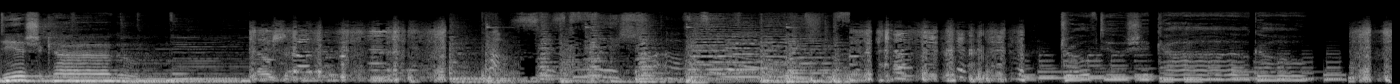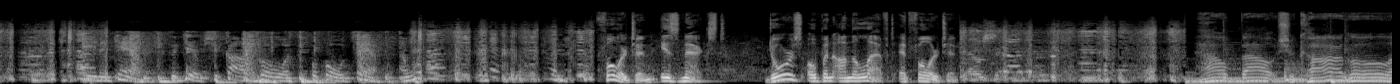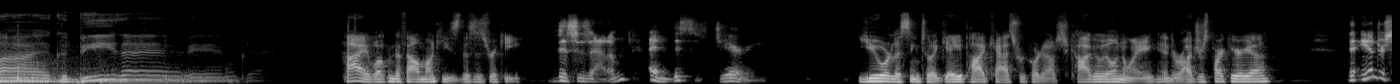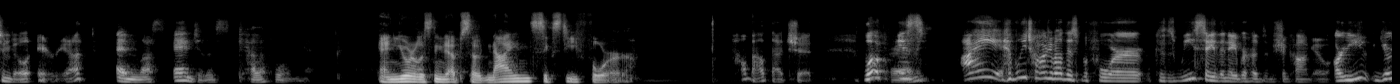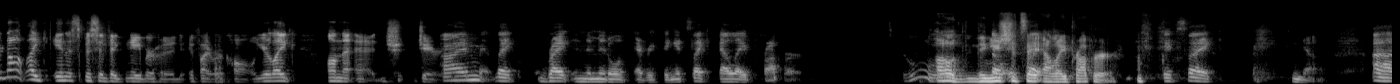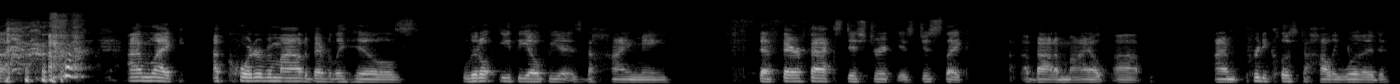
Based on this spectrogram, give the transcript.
Dear Chicago. Drove to Chicago. camp to give Chicago a Super Bowl champ. Fullerton is next. Doors open on the left at Fullerton. How about Chicago? I could be there. In a... Hi, welcome to Foul Monkeys. This is Ricky. This is Adam. And this is Jerry. You are listening to a gay podcast recorded out of Chicago, Illinois, in the Rogers Park area. The Andersonville area. And Los Angeles, California. And you are listening to episode 964. How about that shit? What is Friends. I have we talked about this before? Because we say the neighborhoods of Chicago. Are you you're not like in a specific neighborhood, if I recall. You're like on the edge, Jerry. I'm like right in the middle of everything. It's like LA proper. Ooh. Oh, then you No, should say like- LA proper. It's like, no. Uh, I'm like a quarter of a mile to Beverly Hills. Little Ethiopia is behind me. The Fairfax district is just like about a mile up. I'm pretty close to Hollywood.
